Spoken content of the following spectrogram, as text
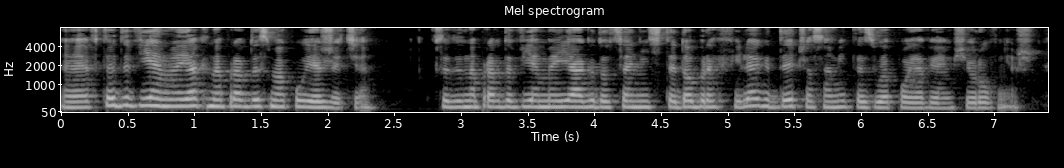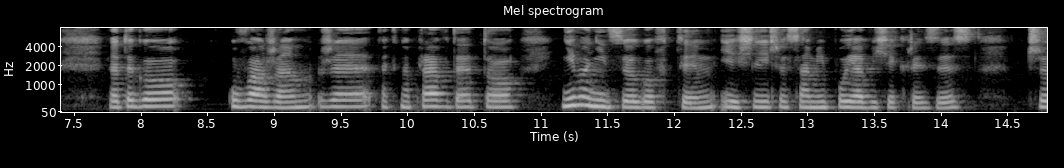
E, wtedy wiemy, jak naprawdę smakuje życie. Wtedy naprawdę wiemy, jak docenić te dobre chwile, gdy czasami te złe pojawiają się również. Dlatego uważam, że tak naprawdę to nie ma nic złego w tym, jeśli czasami pojawi się kryzys, czy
